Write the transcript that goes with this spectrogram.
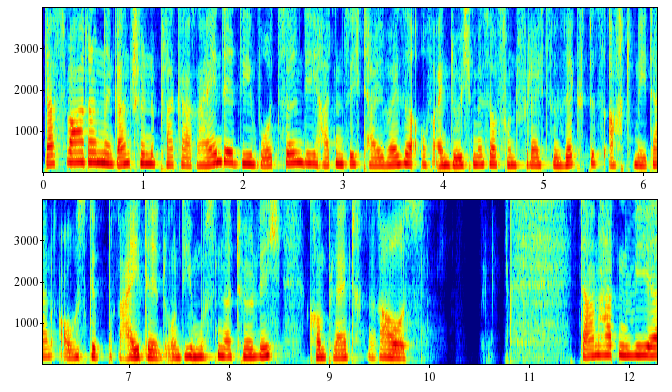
Das war dann eine ganz schöne Plackerei, denn die Wurzeln, die hatten sich teilweise auf einen Durchmesser von vielleicht so sechs bis acht Metern ausgebreitet und die mussten natürlich komplett raus. Dann hatten wir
